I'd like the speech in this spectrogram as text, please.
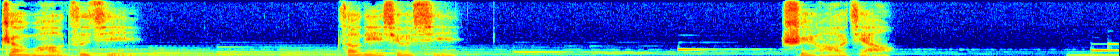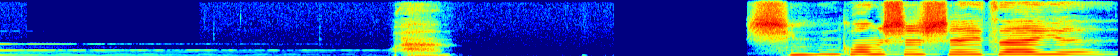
照顾好自己，早点休息，睡好觉，晚安。星光是谁在夜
